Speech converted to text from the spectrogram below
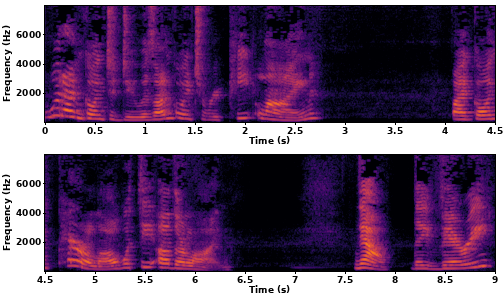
what I'm going to do is I'm going to repeat line by going parallel with the other line. Now, they vary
